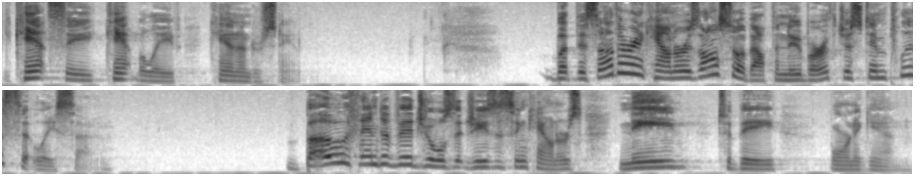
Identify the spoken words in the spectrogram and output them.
You can't see, can't believe, can't understand. But this other encounter is also about the new birth, just implicitly so. Both individuals that Jesus encounters need to be born again.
